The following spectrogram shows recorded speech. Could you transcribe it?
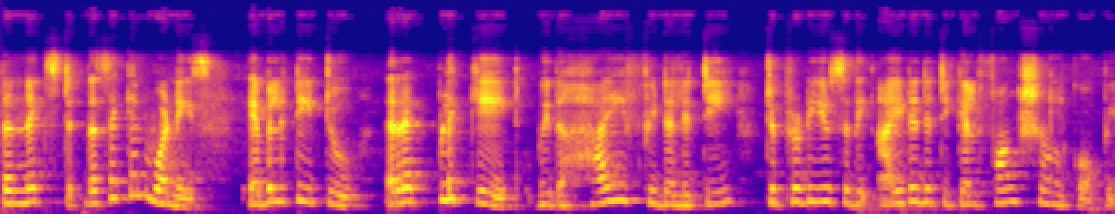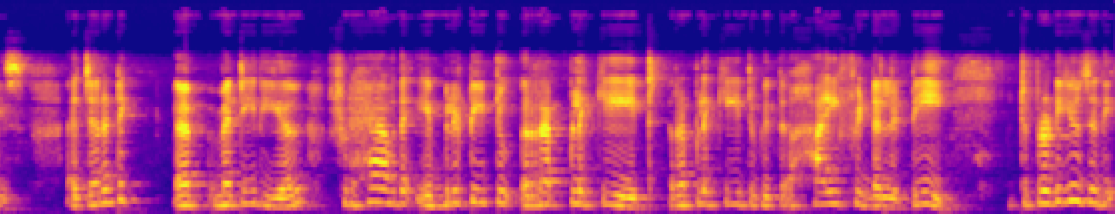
the next the second one is ability to replicate with high fidelity to produce the identical functional copies. A genetic uh, material should have the ability to replicate, replicate with high fidelity to produce the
